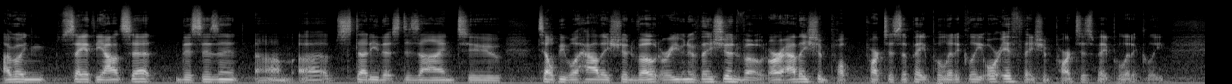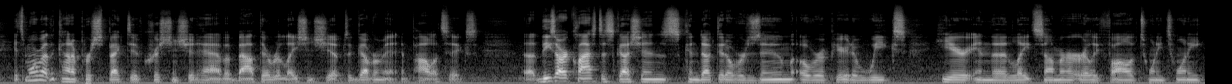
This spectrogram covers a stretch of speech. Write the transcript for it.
I'll go ahead and say at the outset this isn't um, a study that's designed to tell people how they should vote or even if they should vote or how they should participate politically or if they should participate politically. It's more about the kind of perspective Christians should have about their relationship to government and politics. Uh, these are class discussions conducted over Zoom over a period of weeks here in the late summer, early fall of 2020.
